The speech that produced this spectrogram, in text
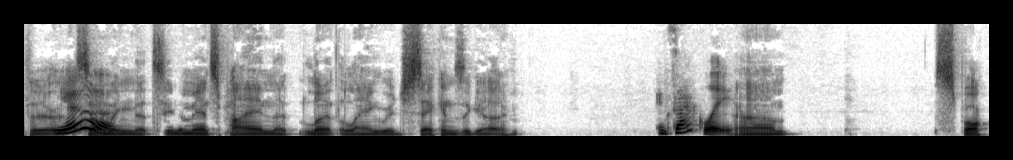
for Yeah. something that's in immense pain that learnt the language seconds ago. exactly. Um, Spock,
